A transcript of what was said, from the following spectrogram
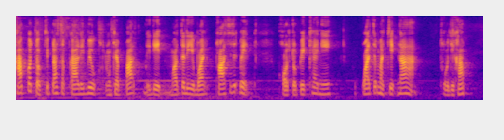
ครับก็จบคลิปแล้วสับการรีวิวของแคมปัสดิดิตมาสเตอรีไว้พาร์ทที่11ขอจบเพียงแค่นี้ไว้จะมาคลิปหน้า สวัสดีครับ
